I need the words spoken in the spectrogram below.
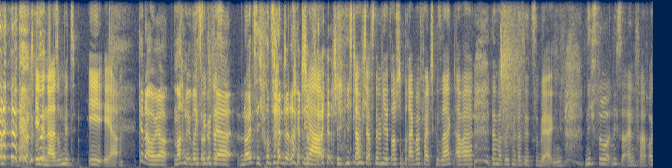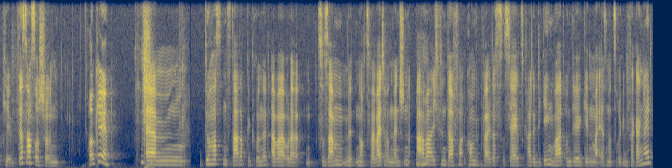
Okay. Elena, also mit E-R. Genau, ja. Machen übrigens ungefähr 90 Prozent der Leute ja, falsch. Ich glaube, ich habe es nämlich jetzt auch schon dreimal falsch gesagt, aber dann versuche ich mir das jetzt zu merken. Nicht so, nicht so einfach. Okay, das war's auch schon. Okay. Ähm, du hast ein Startup gegründet, aber oder zusammen mit noch zwei weiteren Menschen. Mhm. Aber ich finde, da kommen, weil das ist ja jetzt gerade die Gegenwart und wir gehen mal erstmal zurück in die Vergangenheit.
